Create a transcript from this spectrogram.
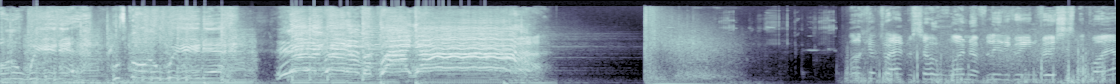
gonna win it? Who's gonna win it? Lilygreen or Maguire! Welcome to episode one of Lilygreen versus Maguire.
